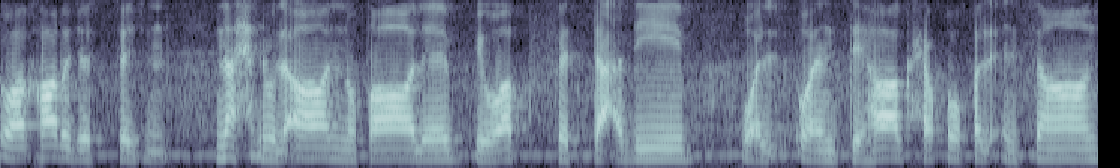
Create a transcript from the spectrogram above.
وخارج السجن. نحن الآن نطالب بوقف التعذيب وانتهاك حقوق الإنسان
